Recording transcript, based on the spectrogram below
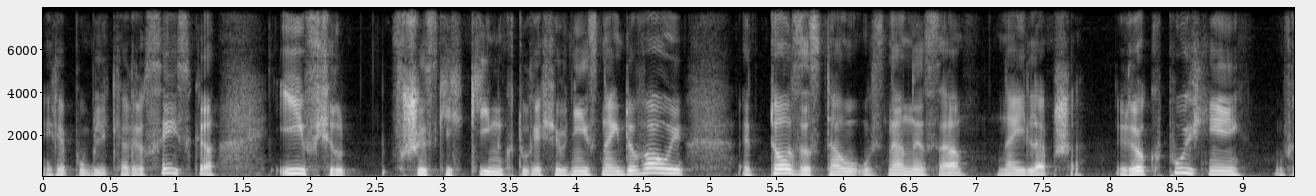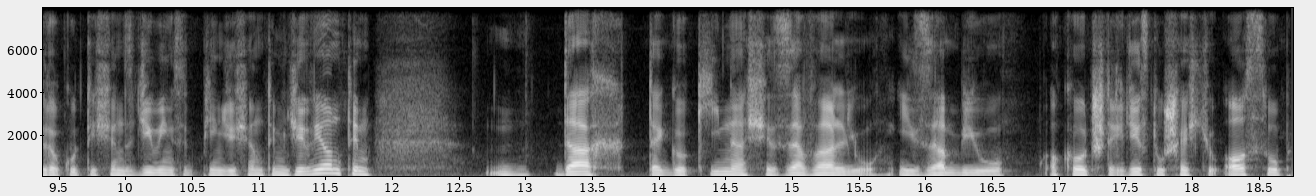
Republika Rosyjska i wśród wszystkich kin, które się w niej znajdowały, to zostało uznane za najlepsze. Rok później, w roku 1959, dach tego kina się zawalił i zabił około 46 osób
